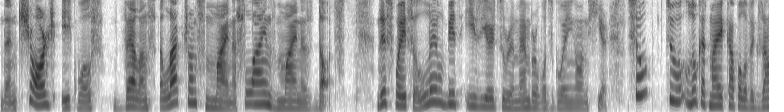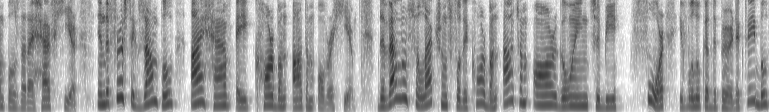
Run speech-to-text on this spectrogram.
then charge equals valence electrons minus lines minus dots. This way it's a little bit easier to remember what's going on here. So to look at my couple of examples that I have here. In the first example, I have a carbon atom over here. The valence electrons for the carbon atom are going to be 4. If we look at the periodic table,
